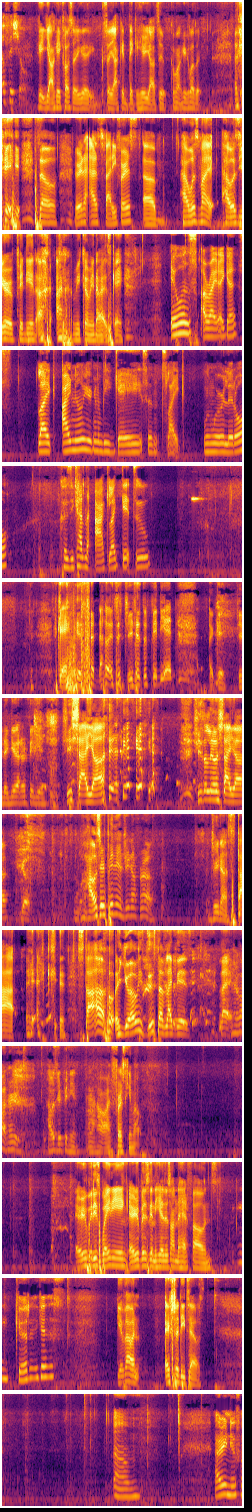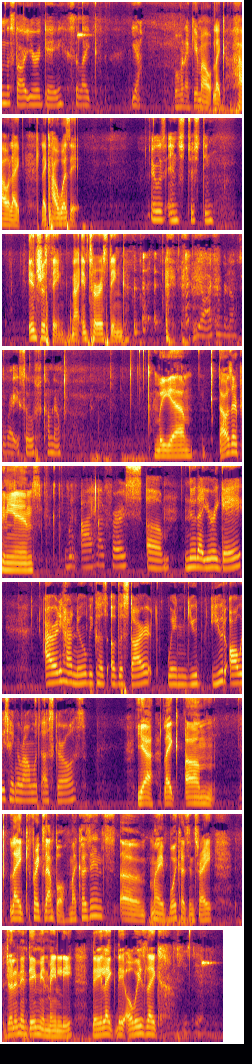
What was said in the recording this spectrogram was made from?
Official. Okay, y'all get closer, yeah, so y'all can they can hear y'all too. Come on, get closer. Okay, so we're gonna ask Fatty first. Um, how was my how was your opinion on, on me coming out as gay? It was alright, I guess. Like, I knew you're gonna be gay since, like, when we were little. Because you kind of act like it, too. Okay, so now it's Adrina's opinion. Okay, Gina, give her opinion. She's shy, y'all. She's a little shy, y'all. Go. How's your opinion, Gina, for real? Gina, stop. stop. You always do stuff like this. Like, come on, hurry. How was your opinion on how I first came out? Everybody's waiting. Everybody's gonna hear this on the headphones. Good, I guess. Give out an extra details. Um, I already knew from the start you were gay, so like, yeah, But when I came out, like how, like, like how was it? it was interesting. Interesting, not interesting. Yo, I can't pronounce it right, so calm down. But yeah, um, that was their opinions. When I had first um, knew that you were gay, I already had knew because of the start when you'd, you'd always hang around with us girls. Yeah, like um, like for example, my cousins, um, my boy cousins, right? Jolyn and Damien mainly. They like they always like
